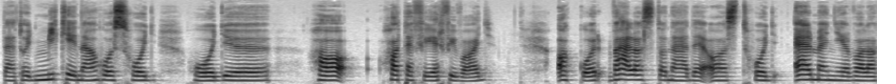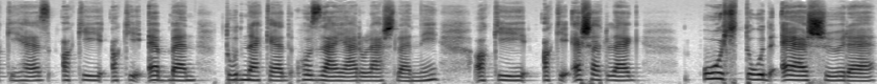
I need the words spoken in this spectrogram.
Tehát, hogy mi kéne ahhoz, hogy, hogy ha, ha te férfi vagy, akkor választanád-e azt, hogy elmenjél valakihez, aki, aki ebben tud neked hozzájárulás lenni, aki, aki esetleg úgy tud elsőre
